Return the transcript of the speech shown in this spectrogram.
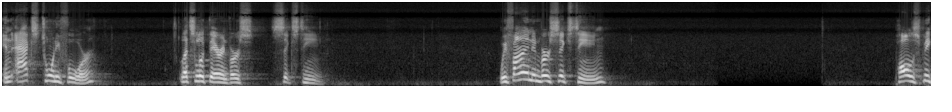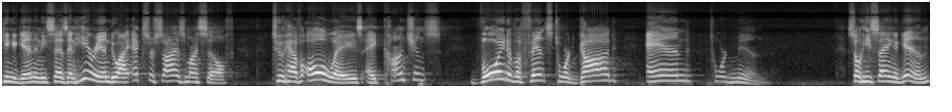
In Acts 24, let's look there in verse 16. We find in verse 16 Paul is speaking again, and he says, And herein do I exercise myself to have always a conscience void of offense toward God and toward men. So he's saying again,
